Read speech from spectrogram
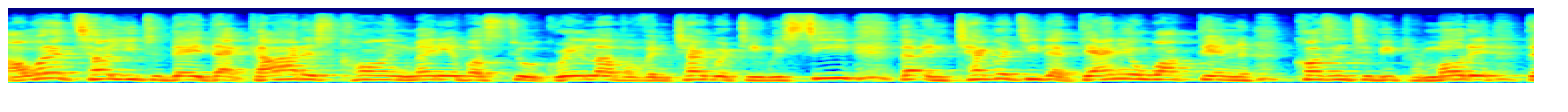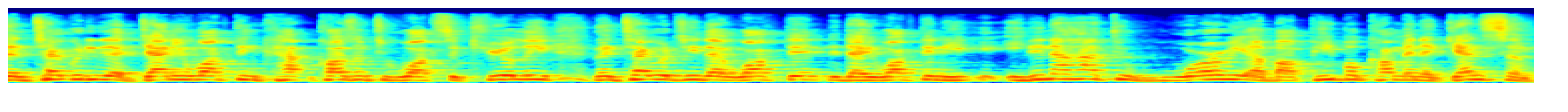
I want to tell you today that God is calling many of us to a great level of integrity. We see the integrity that Daniel walked in caused him to be promoted. The integrity that Daniel walked in caused him to walk securely. The integrity that walked in that he walked in, he, he did not have to worry about people coming against him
